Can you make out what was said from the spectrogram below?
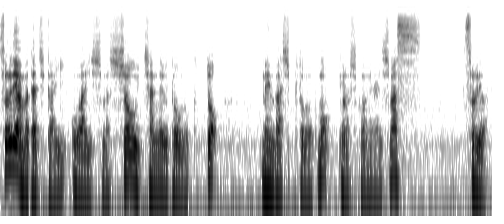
それではまた次回お会いしましょう。チャンネル登録とメンバーシップ登録もよろしくお願いします。それでは。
